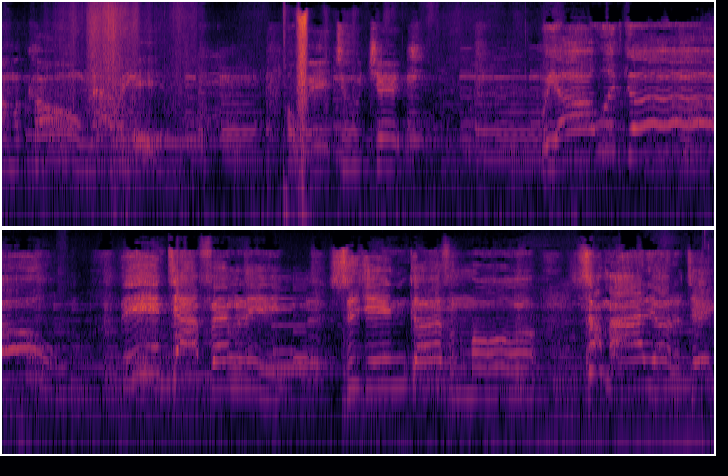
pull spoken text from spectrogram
Mama comb now ahead. Away to church. We all would go. The entire family seeking God for more. Somebody ought to take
